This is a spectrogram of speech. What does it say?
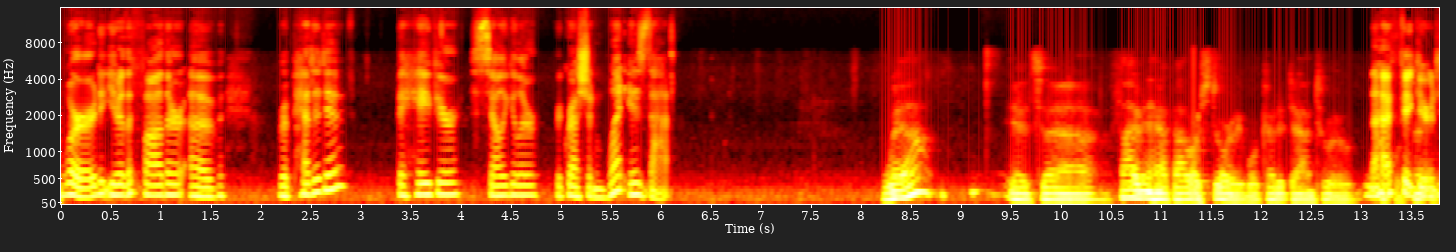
word. You're the father of repetitive behavior cellular regression. What is that? Well, it's a five and a half hour story. We'll cut it down to a. I figured.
